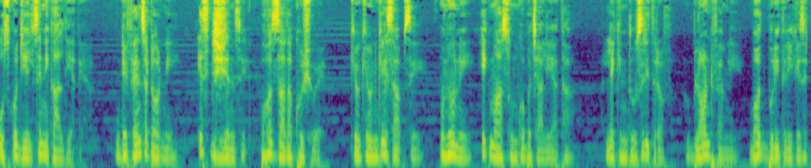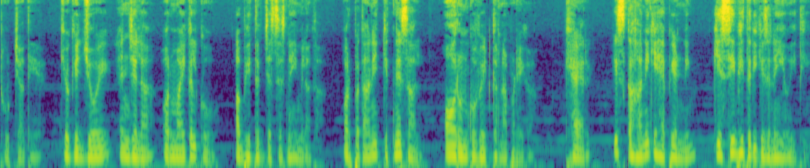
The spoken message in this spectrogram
उसको जेल से निकाल दिया गया। डिफेंस अटॉर्नी इस डिसीज़न से बहुत ज़्यादा खुश हुए, क्योंकि उनके हिसाब से उन्होंने एक मासूम को बचा लिया था। लेकिन दूसरी तरफ़, ब्लॉन्ड फैमिली बहुत बुरी तरीके से टूट जाती है, क्योंकि जोए, एंजेला और माइकल को अभी तक जस्टिस नहीं मिला था और पता नहीं कितने साल और उनको वेट करना पड़ेगा। खैर, इस कहानी की हैप्पी एंडिंग किसी भी तरीके से नहीं हुई थी।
